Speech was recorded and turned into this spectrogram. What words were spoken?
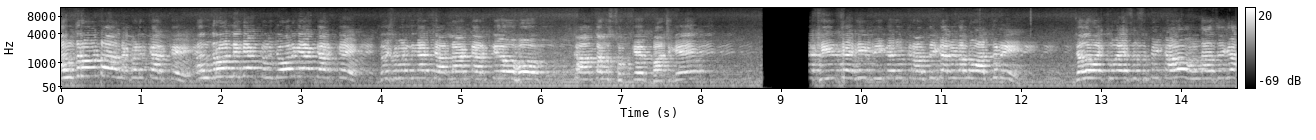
ਅੰਦਰੋਂ ਢਾਹ ਲੱਗਣ ਕਰਕੇ ਅੰਦਰੋਂ ਨਿਗਾਹ ਕਮਜ਼ੋਰੀਆਂ ਕਰਕੇ ਦੁਸ਼ਮਣ ਦੀਆਂ ਚਾਲਾਂ ਕਰਕੇ ਉਹ ਕਾਤਲ ਸੁੱਕੇ ਬਚ ਗਏ। ਅਖੀਰ ਤੇ ਹੀ ਵੀਕਾ ਨੂੰ ਕ੍ਰਾਂਤੀਕਾਰੀ ਵੱਲੋਂ ਅੱਜ ਨਹੀਂ ਜਦੋਂ ਇੱਥੋਂ ਐਸਐਸਪੀ ਕਾਹੋ ਹੁੰਦਾ ਸੀਗਾ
